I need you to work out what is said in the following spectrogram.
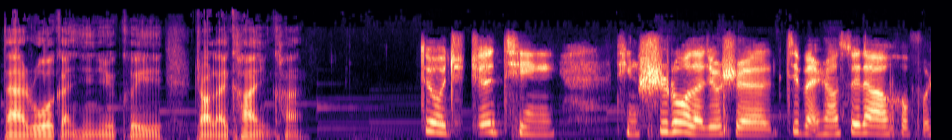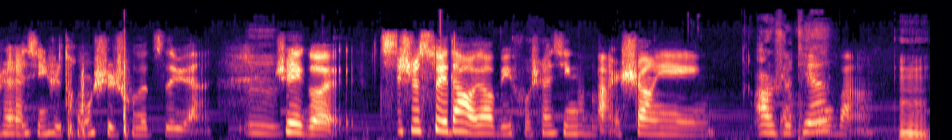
大家如果感兴趣，可以找来看一看。对，我觉得挺挺失落的，就是基本上隧道和釜山行是同时出的资源。嗯，这个其实隧道要比釜山行晚上映二十天吧。嗯，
